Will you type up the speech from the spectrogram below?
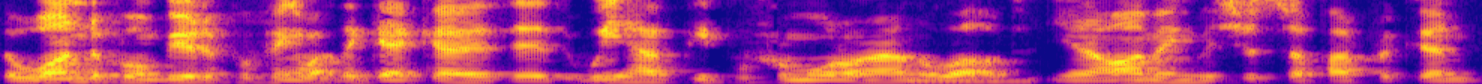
the wonderful and beautiful thing about the geckos is we have people from all around the world you know i'm english just south african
